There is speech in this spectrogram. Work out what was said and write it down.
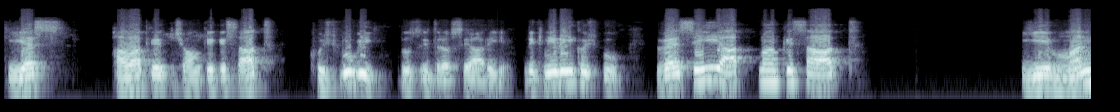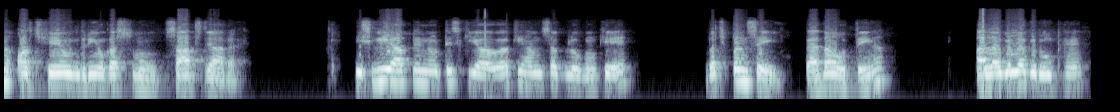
कि यस हवा के झोंके के साथ खुशबू भी दूसरी तरफ़ से आ रही है। दिख नहीं रही खुशबू। वैसे ही आत्मा के साथ ये मन और छह इंद्रियों का समूह साथ जा रहा है। इसलिए आपने नोटिस किया होगा कि हम सब लोगों के बचपन से ही पैदा होते ही ना अलग अलग रूप हैं।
